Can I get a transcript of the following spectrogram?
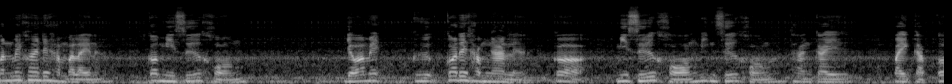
มันไม่ค่อยได้ทำอะไรนะก็มีซื้อของอย่าว่าไม่คือก็ได้ทำงานแหละก็ มีซื้อของวิ่งซื้อของทางไกลไปกลับก็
